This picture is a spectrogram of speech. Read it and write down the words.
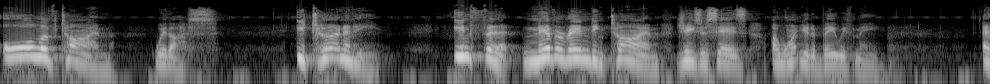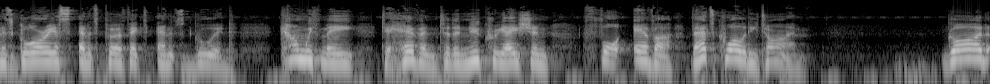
all of time with us. Eternity, infinite, never ending time, Jesus says, I want you to be with me. And it's glorious and it's perfect and it's good. Come with me to heaven, to the new creation forever. That's quality time. God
